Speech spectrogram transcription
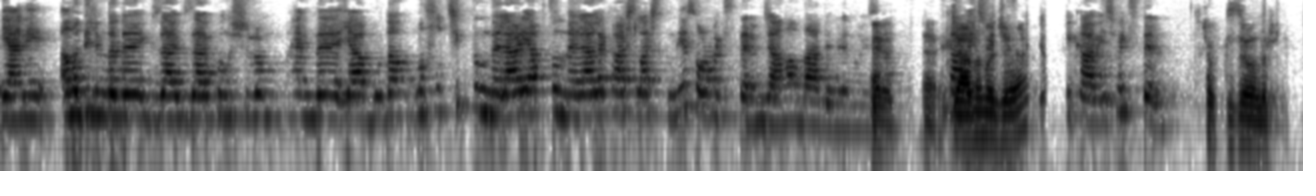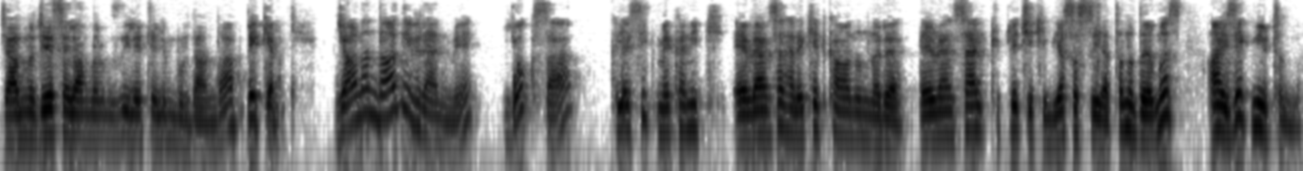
yani ana dilimde de güzel güzel konuşurum. Hem de ya buradan nasıl çıktın, neler yaptın, nelerle karşılaştın diye sormak isterim Canan Dağdeviren o yüzden. Evet, Evet, Bir Canan Hoca'ya. Bir kahve içmek isterim. çok güzel olur. Canan Hoca'ya selamlarımızı iletelim buradan da. Peki, Canan Dağdeviren mi yoksa klasik mekanik evrensel hareket kanunları, evrensel kütle çekim yasasıyla tanıdığımız Isaac Newton mu?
